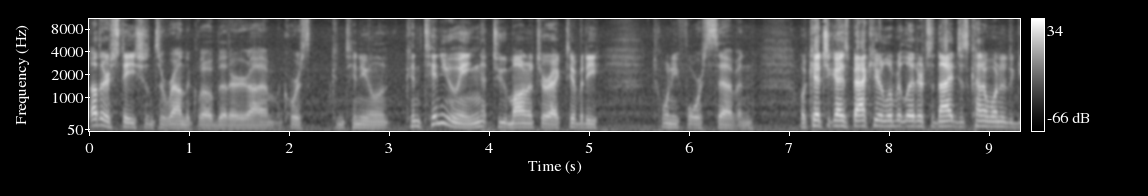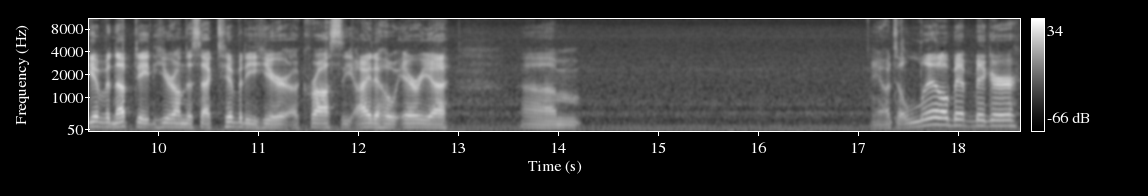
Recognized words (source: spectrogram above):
other stations around the globe that are, um, of course, continuing continuing to monitor activity 24 7. We'll catch you guys back here a little bit later tonight. Just kind of wanted to give an update here on this activity here across the Idaho area. Um, you know, it's a little bit bigger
